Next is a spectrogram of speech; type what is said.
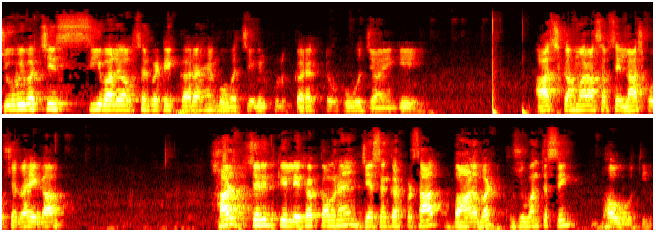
जो भी बच्चे सी वाले ऑप्शन पे टिक कर रहे हैं, वो बच्चे बिल्कुल करेक्ट हो जाएँगे। आज का हमारा सबसे लास्ट क्वेश्चन रहेगा। हर चरित्र के लेखक कौन है? जयशंकर प्रसाद, बाणभट्ट, खुशवंत सिंह, भवभूति।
